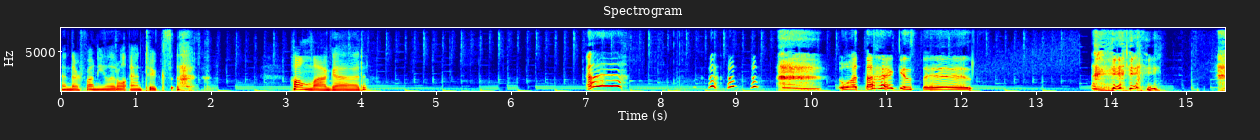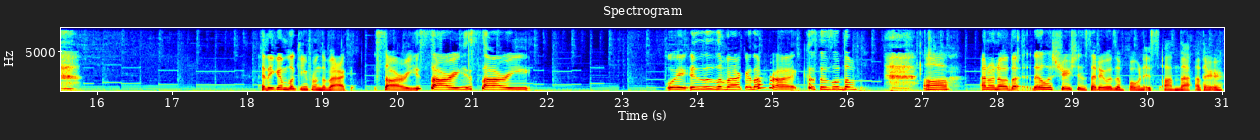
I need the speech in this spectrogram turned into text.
and their funny little antics. oh my god. What the heck is this? I think I'm looking from the back. Sorry, sorry, sorry. Wait, is this the back or the front? Because this was the... Oh, I don't know. The, the illustration said it was a bonus on the other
